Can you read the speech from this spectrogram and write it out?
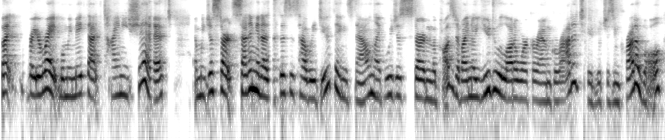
But but you're right when we make that tiny shift and we just start setting it as this is how we do things now and like we just start in the positive. I know you do a lot of work around gratitude which is incredible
